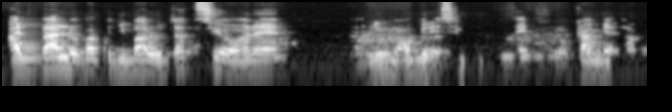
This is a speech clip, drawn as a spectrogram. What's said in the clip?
a livello proprio di valutazione, l'immobile sempre non cambia tanto.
